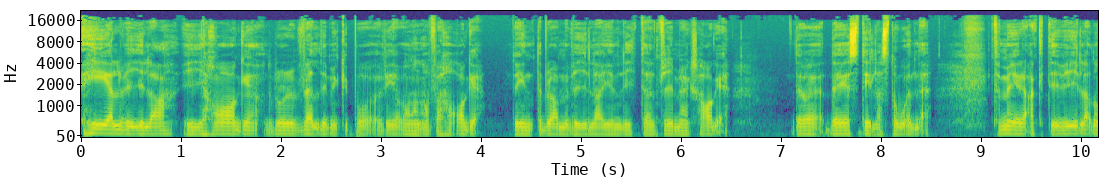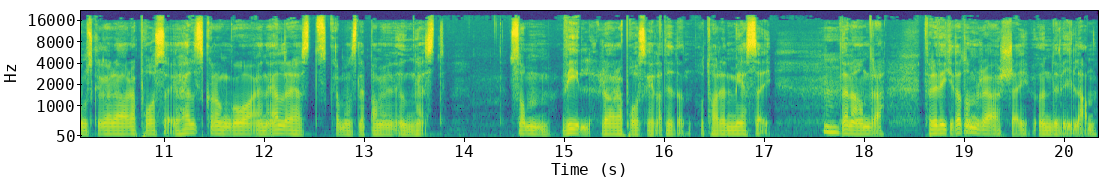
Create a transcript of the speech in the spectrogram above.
hel vila i hage, det beror väldigt mycket på vad man har för hage. Det är inte bra med vila i en liten frimärkshage. Det är, det är stillastående. För mig är det aktiv vila, de ska röra på sig och helst ska de gå, en äldre häst ska man släppa med en ung häst som vill röra på sig hela tiden och ta den med sig. Den andra. För det är viktigt att de rör sig under vilan.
